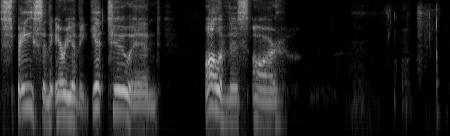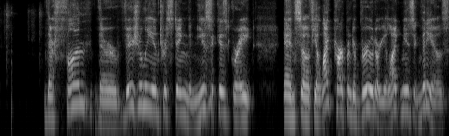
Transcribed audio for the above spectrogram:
space and the area they get to, and all of this are they're fun, they're visually interesting, the music is great. And so if you like Carpenter Brut or you like music videos,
